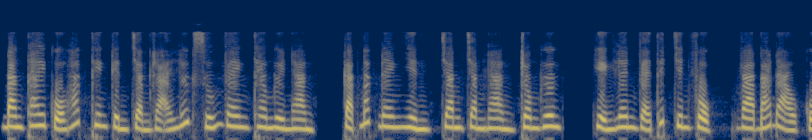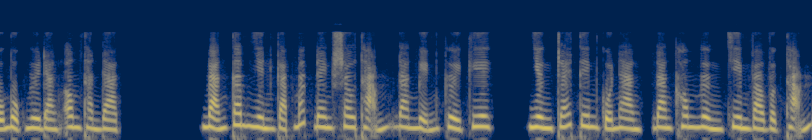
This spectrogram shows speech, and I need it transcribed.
Bàn tay của Hoắc Thiên Kình chậm rãi lướt xuống ven theo người nàng, cặp mắt đen nhìn chăm chăm nàng trong gương, hiện lên vẻ thích chinh phục, và bá đạo của một người đàn ông thành đạt. Bản tâm nhìn cặp mắt đen sâu thẳm đang mỉm cười kia, nhưng trái tim của nàng đang không ngừng chìm vào vực thẳm.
